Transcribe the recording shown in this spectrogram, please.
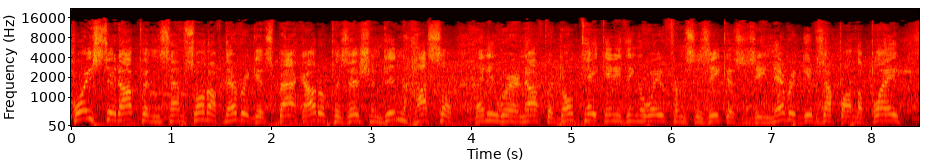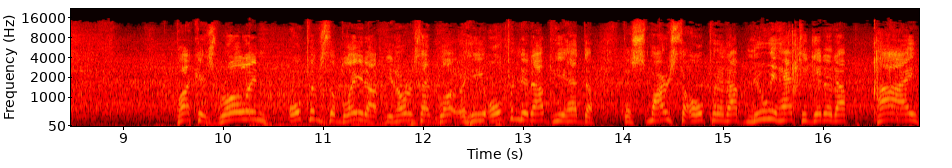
hoist it up." And Samsonov never gets back out of position. Didn't hustle anywhere enough, but don't take anything away from Cizikas as he never gives up on the play. Puck is rolling, opens the blade up. You notice that he opened it up. He had the, the smarts to open it up, knew he had to get it up high.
